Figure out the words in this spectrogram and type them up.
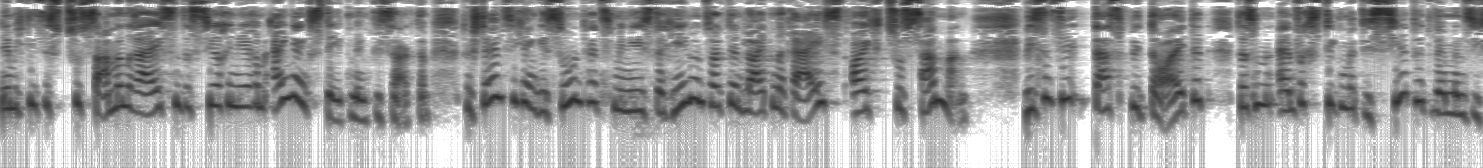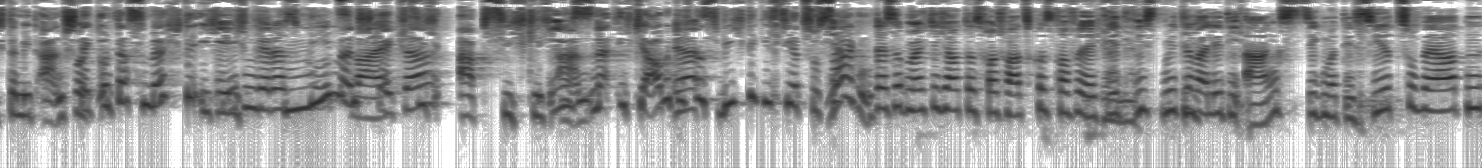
nämlich dieses Zusammenreißen, das Sie auch in Ihrem Eingangsstatement gesagt haben. Da stellt sich ein Gesundheitsminister hin und sagt den Leuten, reißt euch zusammen. Wissen Sie, das bedeutet, dass man einfach stigmatisiert wird, wenn man sich damit ansteckt. Und das möchte ich Geben nicht. Niemand steckt sich absichtlich ist, an. Na, ich glaube, dass ja, das wichtig ist, hier zu sagen. Ja, deshalb möchte ich auch, dass Frau Schwarz kurz darauf reagiert. Ist mittlerweile die Angst, stigmatisiert zu werden,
